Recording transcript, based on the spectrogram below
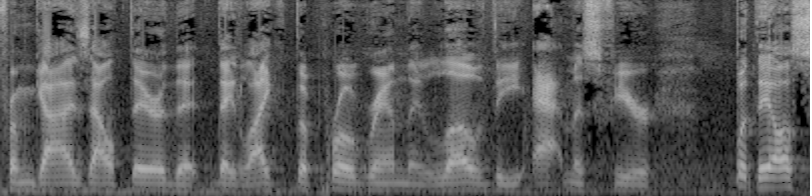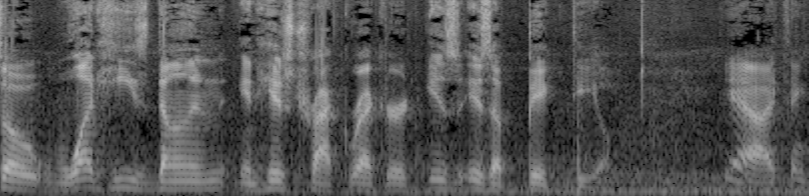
from guys out there that they like the program, they love the atmosphere, but they also what he's done in his track record is is a big deal. Yeah, I think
